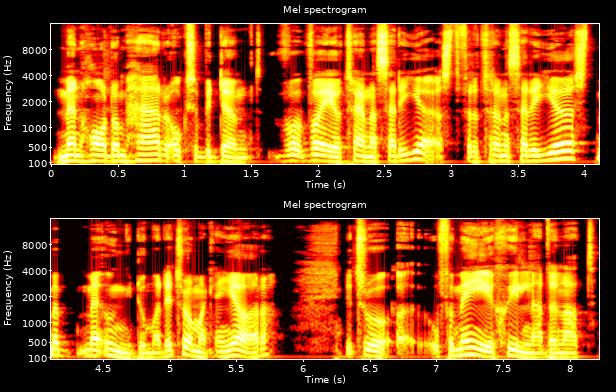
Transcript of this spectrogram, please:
Men har de här också bedömt, vad, vad är att träna seriöst? För att träna seriöst med, med ungdomar, det tror jag man kan göra. Det tror, och för mig är skillnaden att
